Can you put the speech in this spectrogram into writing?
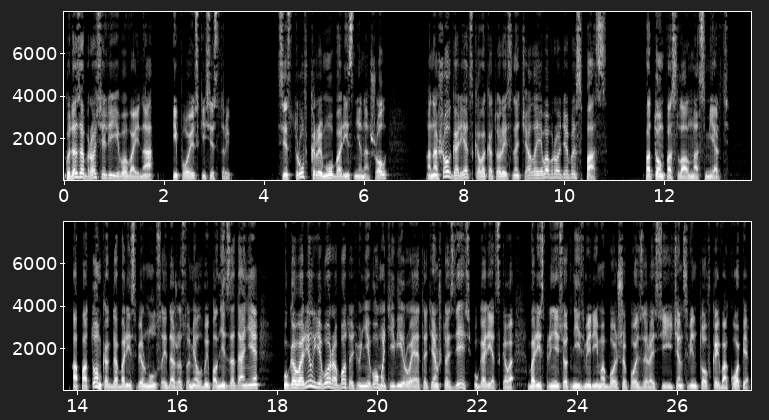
куда забросили его война и поиски сестры. Сестру в Крыму Борис не нашел, а нашел Горецкого, который сначала его вроде бы спас, потом послал на смерть, а потом, когда Борис вернулся и даже сумел выполнить задание, уговорил его работать у него, мотивируя это тем, что здесь, у Горецкого, Борис принесет неизмеримо больше пользы России, чем с винтовкой в окопе.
